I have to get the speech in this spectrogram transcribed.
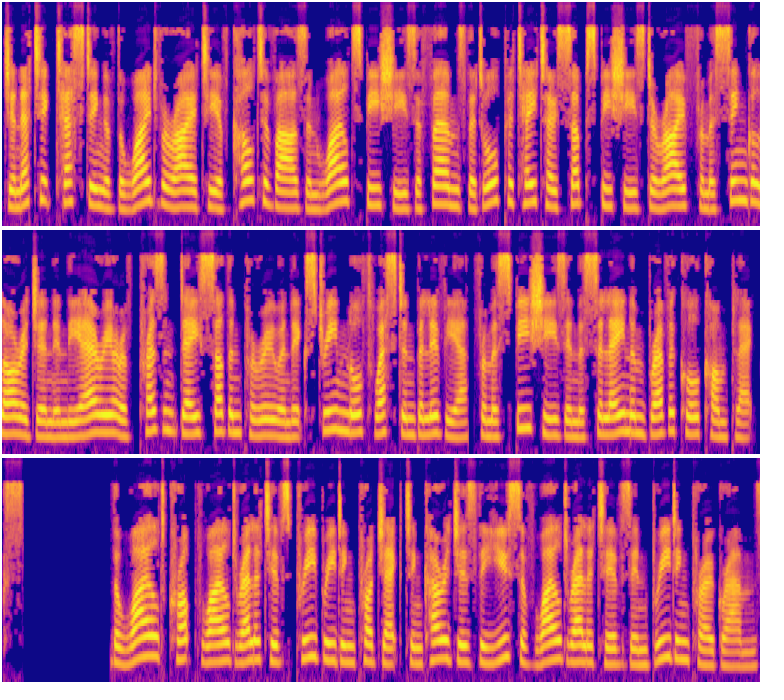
genetic testing of the wide variety of cultivars and wild species affirms that all potato subspecies derive from a single origin in the area of present-day southern Peru and extreme northwestern Bolivia from a species in the Solanum brevicaule complex. The Wild Crop Wild Relatives Prebreeding Project encourages the use of wild relatives in breeding programs.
